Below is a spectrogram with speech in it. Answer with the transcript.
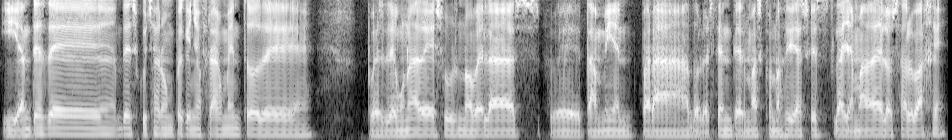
y antes de, de escuchar un pequeño fragmento de pues de una de sus novelas eh, también para adolescentes más conocidas que es La llamada de lo salvaje,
